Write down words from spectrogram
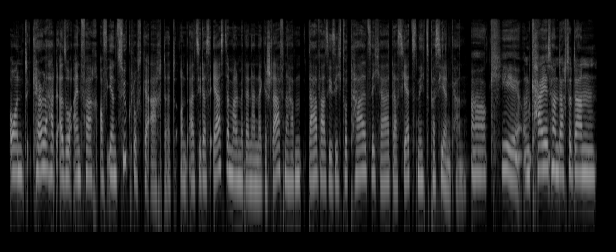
Und Carol hat also einfach auf ihren Zyklus geachtet. Und als sie das erste Mal miteinander geschlafen haben, da war sie sich total sicher, dass jetzt nichts passieren kann. Okay. Und Kajetan dachte dann,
